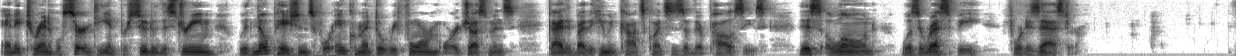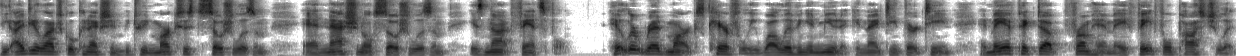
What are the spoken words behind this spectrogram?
and a tyrannical certainty in pursuit of this dream, with no patience for incremental reform or adjustments guided by the human consequences of their policies. This alone was a recipe for disaster. The ideological connection between Marxist socialism and National Socialism is not fanciful. Hitler read Marx carefully while living in Munich in 1913 and may have picked up from him a fateful postulate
